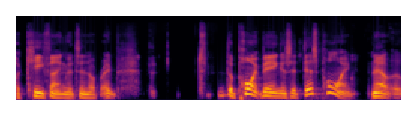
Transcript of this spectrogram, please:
a key thing that's in the the point being is at this point now uh,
